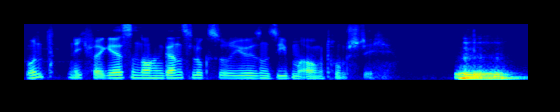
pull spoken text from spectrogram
Und nicht vergessen noch einen ganz luxuriösen Sieben-Augen-Trumpfstich. Mhm.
